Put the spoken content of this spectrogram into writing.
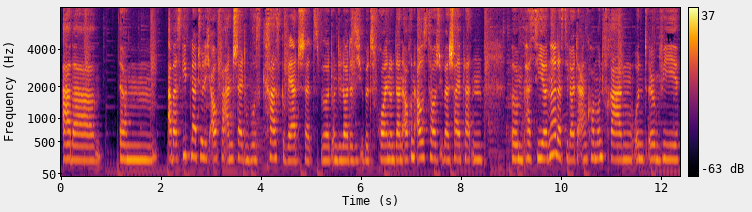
Aber ähm, aber es gibt natürlich auch Veranstaltungen, wo es krass gewertschätzt wird und die Leute sich übelst freuen und dann auch ein Austausch über Schallplatten ähm, passiert, ne, dass die Leute ankommen und fragen und irgendwie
